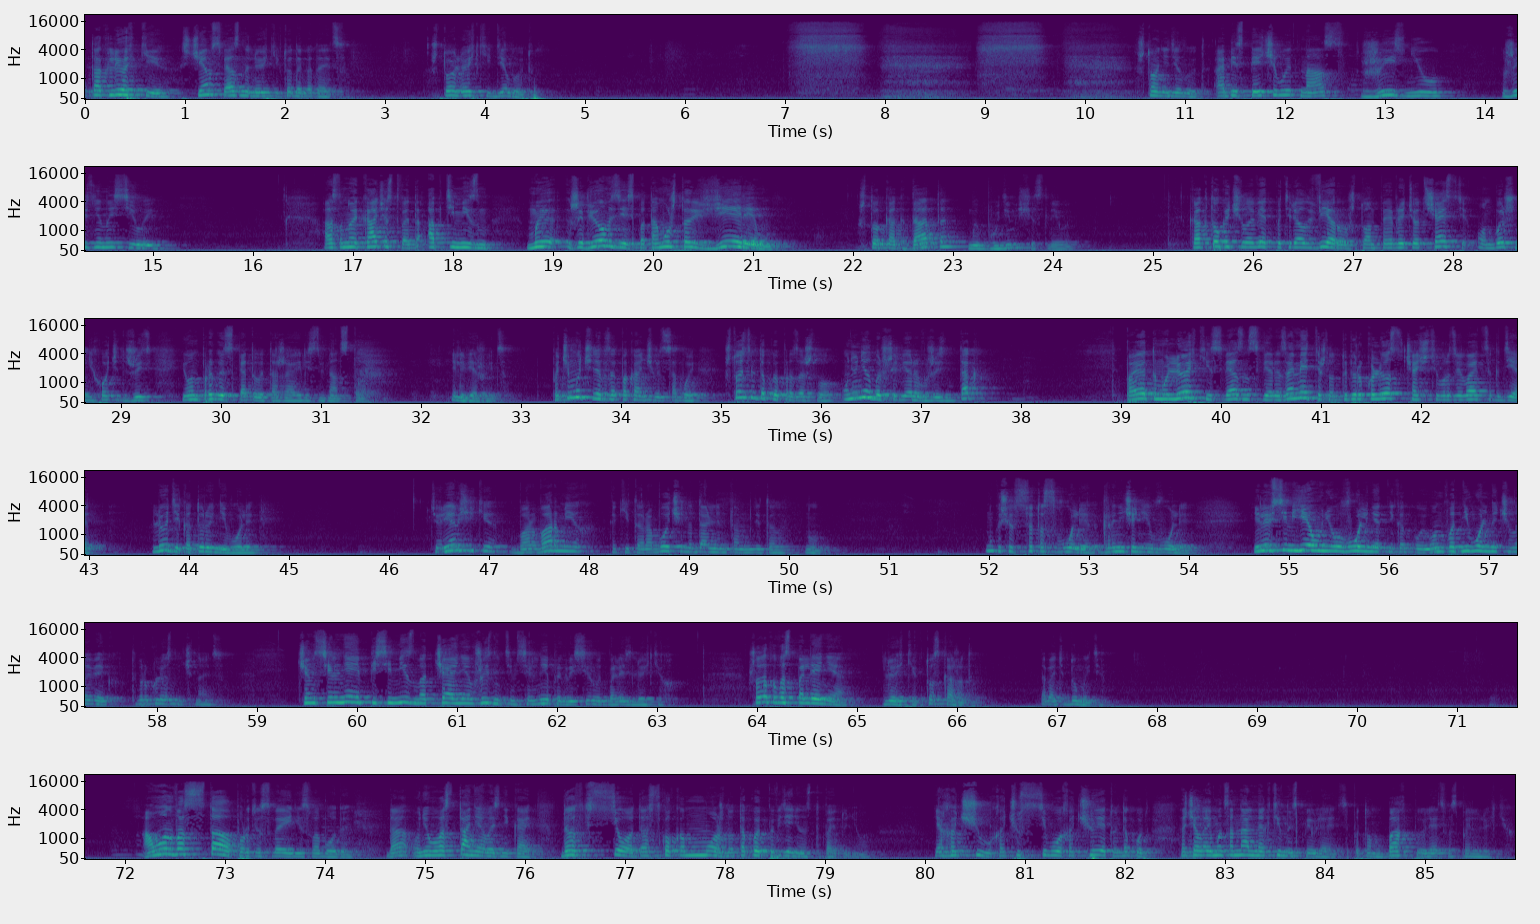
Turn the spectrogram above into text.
Итак, легкие. С чем связаны легкие? Кто догадается? Что легкие делают? Что они делают? Обеспечивают нас жизнью, жизненной силой. Основное качество – это оптимизм. Мы живем здесь, потому что верим, что когда-то мы будем счастливы. Как только человек потерял веру, что он приобретет счастье, он больше не хочет жить, и он прыгает с пятого этажа или с двенадцатого, или вешается. Почему человек поканчивает с собой? Что с ним такое произошло? У него нет больше веры в жизнь, так? Поэтому легкие связаны с верой. Заметьте, что туберкулез чаще всего развивается где? Люди, которые в неволе. Тюремщики, в, в армиях, какие-то рабочие на дальнем там где-то, ну, ну, еще что-то с воли, ограничение воли. Или в семье у него воли нет никакой, он вот невольный человек, туберкулез начинается. Чем сильнее пессимизм, отчаяние в жизни, тем сильнее прогрессирует болезнь легких. Что такое воспаление легких? Кто скажет? Давайте, думайте. А он восстал против своей несвободы. Да? У него восстание возникает. Да все, да сколько можно, такое поведение наступает у него. Я хочу, хочу всего, хочу это. Он такой вот, сначала эмоциональная активность появляется, потом бах, появляется воспаление легких.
